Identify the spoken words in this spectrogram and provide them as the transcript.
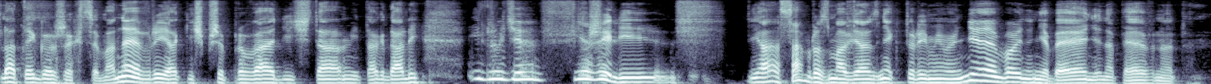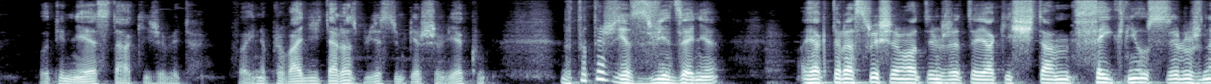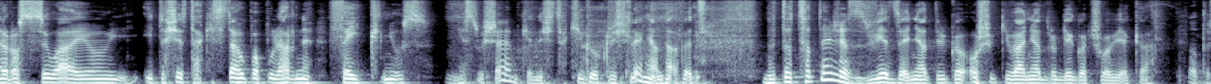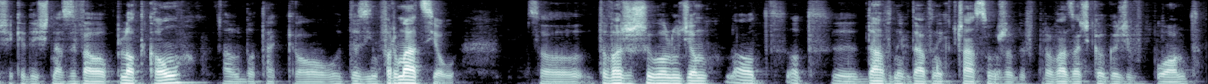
dlatego, że chce manewry jakieś przeprowadzić tam i tak dalej. I ludzie wierzyli. Ja sam rozmawiałem z niektórymi, mówię, nie, wojny nie będzie na pewno. Putin nie jest taki, żeby wojnę prowadzić teraz w XXI wieku. No to też jest zwiedzenie a jak teraz słyszę o tym, że to jakieś tam fake news różne rozsyłają i, to się taki stał popularny fake news. Nie słyszałem kiedyś takiego określenia nawet. No to to też jest zwiedzenia, tylko oszukiwania drugiego człowieka. No to się kiedyś nazywało plotką albo taką dezinformacją, co towarzyszyło ludziom no, od, od dawnych, dawnych czasów, żeby wprowadzać kogoś w błąd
